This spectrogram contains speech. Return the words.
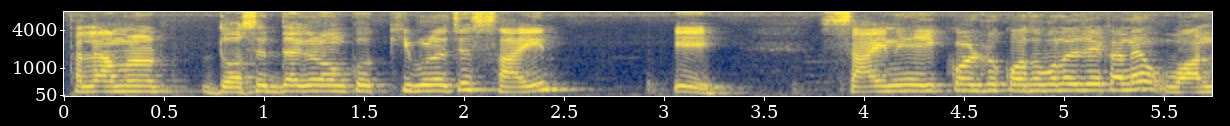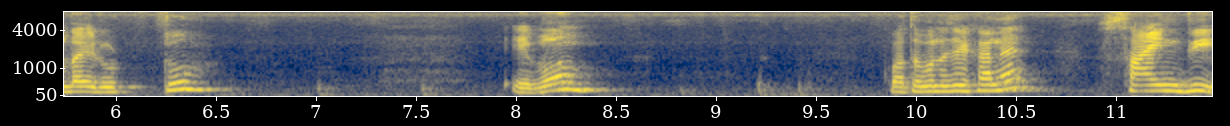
তাহলে আমরা দশের দাগের অঙ্ক কী বলেছে? Sine A sine A equal to কত বলেছে এখানে? ওয়ান বাই রুট টু এবং কত বলেছে এখানে? Sine B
